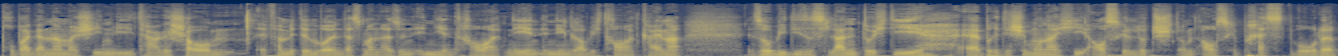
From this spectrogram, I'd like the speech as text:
Propagandamaschinen wie die Tagesschau äh, vermitteln wollen, dass man also in Indien trauert. Nee, in Indien, glaube ich, trauert keiner so wie dieses Land durch die äh, britische Monarchie ausgelutscht und ausgepresst wurde,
